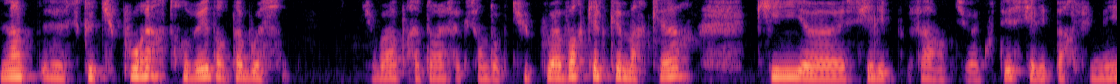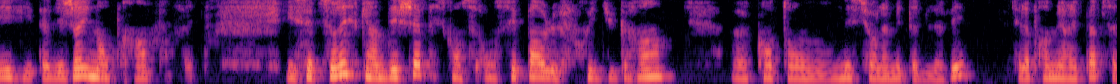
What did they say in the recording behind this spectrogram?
ce que tu pourrais retrouver dans ta boisson. Tu vois, après torréfaction. Donc, tu peux avoir quelques marqueurs qui, si elle est, enfin, tu vas goûter si elle est parfumée, tu as déjà une empreinte en fait. Et cette cerise qui est un déchet, parce qu'on sépare le fruit du grain euh, quand on est sur la méthode lavée. C'est la première étape, ça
